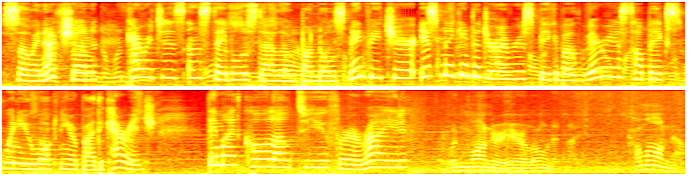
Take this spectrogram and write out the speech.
So in action, Carriages and Stables Dialogue Bundle's main feature is making the driver speak about various topics when you walk nearby the carriage. They might call out to you for a ride. I wouldn't wander here alone at night. Come on now,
